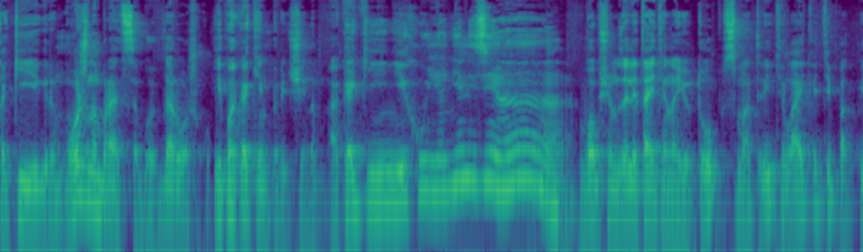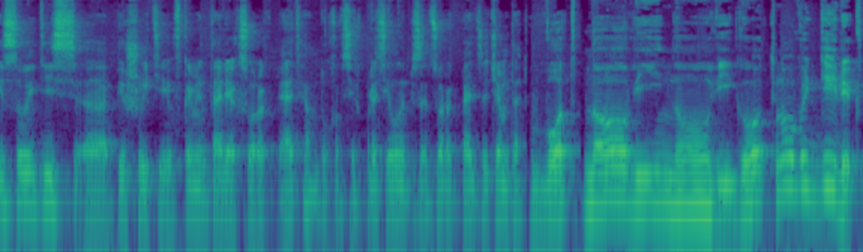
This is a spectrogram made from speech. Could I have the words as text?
какие игры можно брать с собой в дорогу, дорожку. И по каким причинам. А какие нихуя нельзя. В общем, залетайте на YouTube, смотрите, лайкайте, подписывайтесь, э, пишите в комментариях 45. Антоха всех просил написать 45 зачем-то. Вот. Новый, новый год. Новый директ,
